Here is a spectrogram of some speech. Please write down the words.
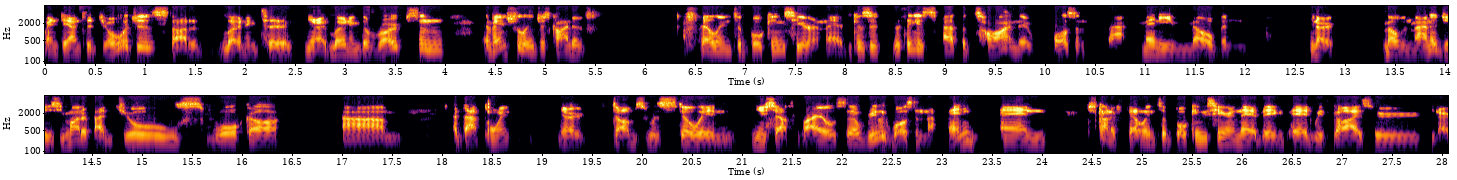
went down to George's, started learning to you know learning the ropes, and eventually just kind of fell into bookings here and there because it, the thing is at the time there wasn't that many Melbourne, you know, Melbourne managers. You might have had Jules Walker. Um, at that point, you know, Dubs was still in New South Wales. There really wasn't that many, and just kind of fell into bookings here and there, being paired with guys who you know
